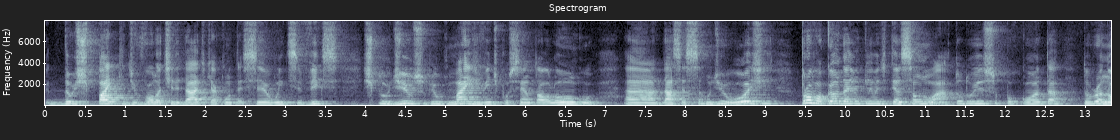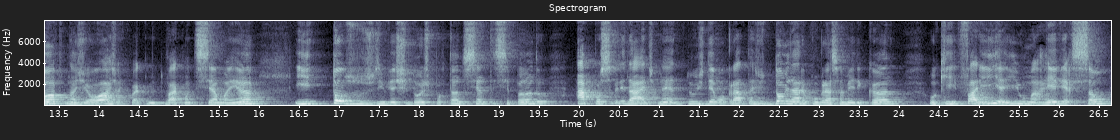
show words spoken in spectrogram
do spike de volatilidade que aconteceu, o índice VIX explodiu, subiu mais de 20% ao longo ah, da sessão de hoje, provocando aí um clima de tensão no ar. Tudo isso por conta do runoff na Geórgia, que vai, vai acontecer amanhã, e todos os investidores, portanto, se antecipando a possibilidade né, dos democratas dominarem o Congresso americano, o que faria aí uma reversão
